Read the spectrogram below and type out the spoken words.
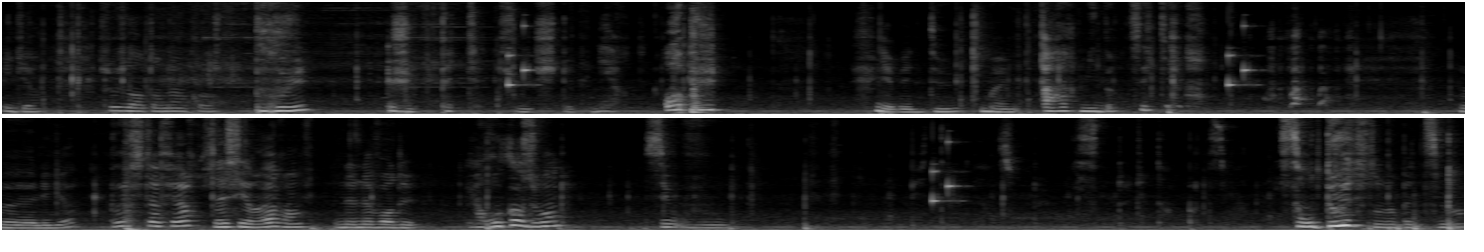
Les gars, je vous entendais encore bruit. Je pète cette switch de merde. Oh putain Il y avait deux, même armées dans ces cas. Euh, les gars, petite affaire, c'est assez rare, hein, d'en avoir deux. Le record du monde, c'est vous. Ils sont deux dans le bâtiment.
